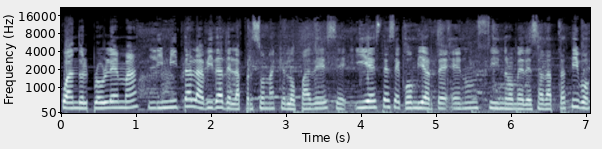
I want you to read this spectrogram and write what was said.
cuando el problema limita la vida de la persona que lo padece y este se convierte en un síndrome desadaptativo.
